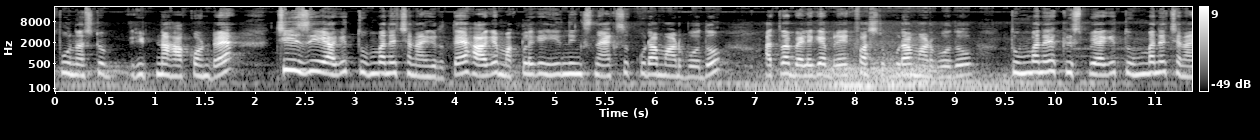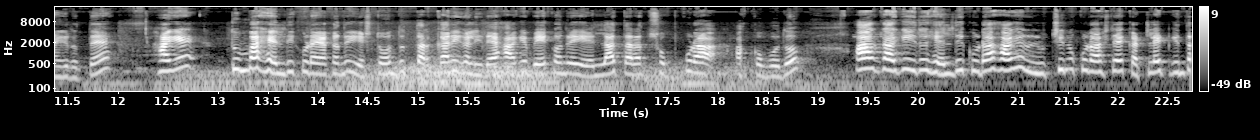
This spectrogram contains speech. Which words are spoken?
ಸ್ಪೂನಷ್ಟು ಹಿಟ್ಟನ್ನ ಹಾಕ್ಕೊಂಡ್ರೆ ಚೀಸಿಯಾಗಿ ತುಂಬಾ ಚೆನ್ನಾಗಿರುತ್ತೆ. ಹಾಗೆ ಮಕ್ಕಳಿಗೆ ಈವ್ನಿಂಗ್ ಸ್ನ್ಯಾಕ್ಸು ಕೂಡ ಮಾಡ್ಬೋದು, ಅಥವಾ ಬೆಳಗ್ಗೆ ಬ್ರೇಕ್ಫಾಸ್ಟು ಕೂಡ ಮಾಡ್ಬೋದು. ತುಂಬಾ ಕ್ರಿಸ್ಪಿಯಾಗಿ ತುಂಬಾ ಚೆನ್ನಾಗಿರುತ್ತೆ. ಹಾಗೆ ತುಂಬ ಹೆಲ್ದಿ ಕೂಡ, ಯಾಕಂದರೆ ಎಷ್ಟೊಂದು ತರಕಾರಿಗಳಿದೆ. ಹಾಗೆ ಬೇಕು ಅಂದರೆ ಎಲ್ಲ ಥರದ ಸೊಪ್ಪು ಕೂಡ ಹಾಕ್ಕೋಬೋದು. ಹಾಗಾಗಿ ಇದು ಹೆಲ್ದಿ ಕೂಡ, ಹಾಗೆ ರುಚಿನೂ ಕೂಡ ಅಷ್ಟೇ ಕಟ್ಲೆಟ್ಗಿಂತ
